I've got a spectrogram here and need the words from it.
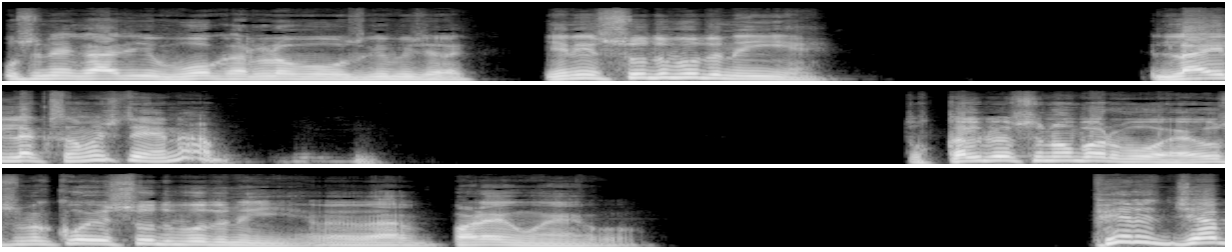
اس نے کہا جی وہ کر لو، وہ اس کے پیچھے لگ یعنی سدھ بدھ نہیں ہے۔ لائی لک سمجھتے ہیں نا آپ؟ تو کلب سنوبر وہ ہے، اس میں کوئی سدھ بدھ نہیں ہے۔ پڑے ہوئے ہیں وہ۔ پھر جب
